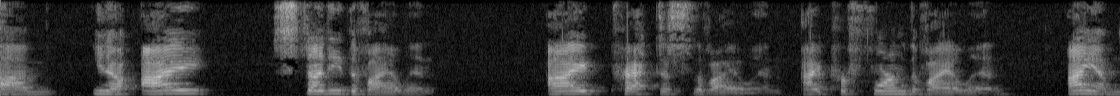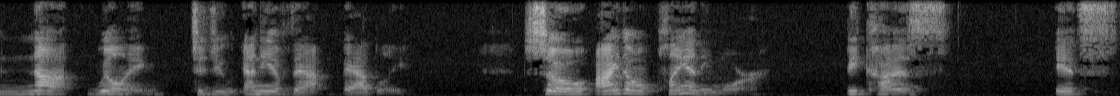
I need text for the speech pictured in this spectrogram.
um, you know, I studied the violin. I practice the violin. I perform the violin. I am not willing to do any of that badly. So I don't play anymore because it's,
